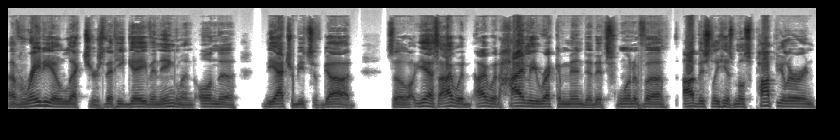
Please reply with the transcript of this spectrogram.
of radio lectures that he gave in England on the the attributes of God. So yes, I would I would highly recommend it. It's one of uh, obviously his most popular and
